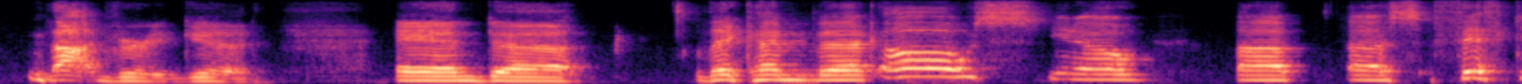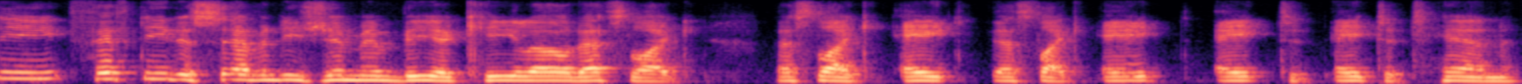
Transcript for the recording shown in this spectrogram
not very good. And uh, they came back, oh, you know, uh, uh, 50, 50 to 70 renminbi a kilo. That's like, that's like eight, that's like eight, eight to eight to ten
